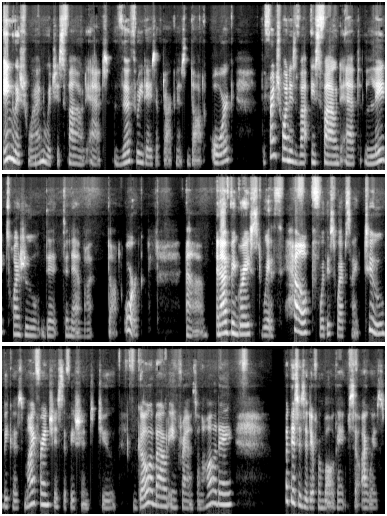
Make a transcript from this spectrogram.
English one, which is found at the3daysofdarkness.org, the French one is, is found at les trois jours de ténèbres.org. Um, and I've been graced with help for this website too, because my French is sufficient to go about in France on a holiday. But this is a different ballgame. So I was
